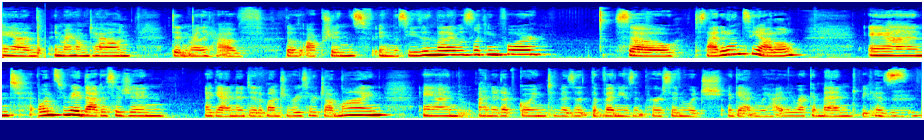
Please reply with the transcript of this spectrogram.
and in my hometown, didn't really have those options in the season that I was looking for. So, decided on Seattle. And once we made that decision, again, I did a bunch of research online and ended up going to visit the venues in person, which again, we highly recommend because mm-hmm.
